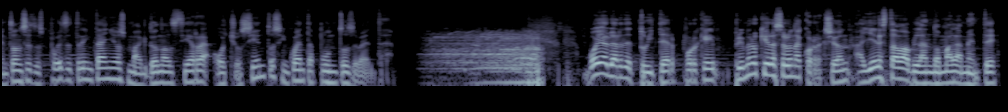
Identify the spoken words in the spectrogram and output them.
Entonces, después de 30 años, McDonald's cierra 850 puntos de venta. Voy a hablar de Twitter porque primero quiero hacer una corrección. Ayer estaba hablando malamente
